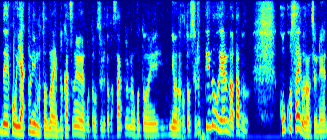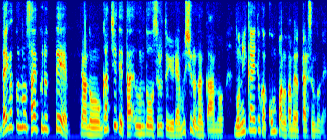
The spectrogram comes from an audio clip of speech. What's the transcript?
で、こう役にも立たない部活のようなことをするとか、サークルのことのようなことをするっていうのをやるのは多分、高校最後なんですよね。大学のサークルって、あの、ガチで運動するというよりは、むしろなんかあの、飲み会とかコンパのためだったりするので、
